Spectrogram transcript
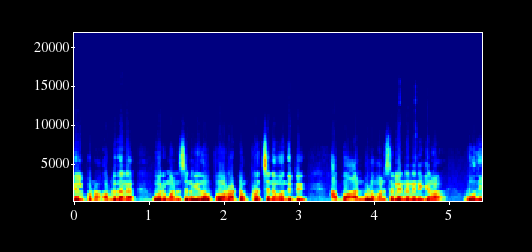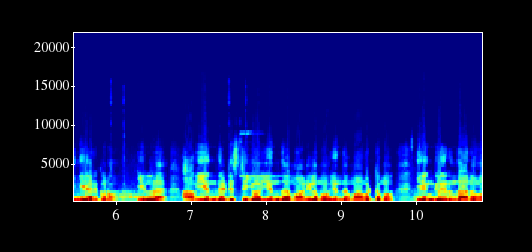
ஹெல்ப் பண்ணும். அப்படிதானே? ஒரு மனுஷனுக்கு ஏதோ போராட்டம் பிரச்சனை வந்துட்டு அப்போ அன்புள்ள மனுஷர்கள் என்ன நினைக்கணும்? ஒதுங்கியா இருக்கணும். இல்லை அவன் எந்த டிஸ்ட்ரிக்டோ எந்த மாநிலமோ எந்த மாவட்டமோ எங்க இருந்தாலும்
